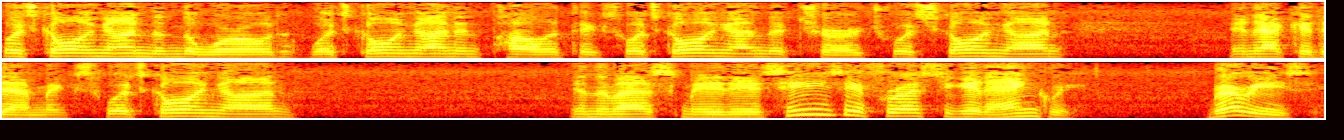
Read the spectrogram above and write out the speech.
what's going on in the world, what's going on in politics, what's going on in the church, what's going on in academics, what's going on in the mass media. It's easy for us to get angry. Very easy.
